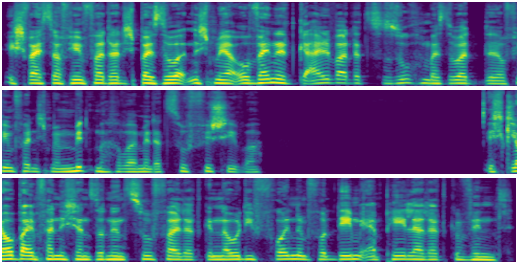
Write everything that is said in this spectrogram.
Ich weiß auf jeden Fall, dass ich bei sowas nicht mehr, auch wenn es geil war, das zu suchen, bei sowas auf jeden Fall nicht mehr mitmache, weil mir das zu fishy war. Ich glaube einfach nicht an so einen Zufall, dass genau die Freundin von dem RPler das gewinnt.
